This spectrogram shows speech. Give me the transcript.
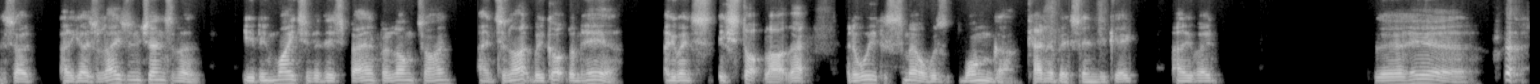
And so, and he goes, Ladies and gentlemen, you've been waiting for this band for a long time. And tonight we got them here. And he went, he stopped like that. And all you could smell was Wonga cannabis in the gig. And he went, they're here.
